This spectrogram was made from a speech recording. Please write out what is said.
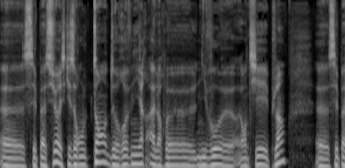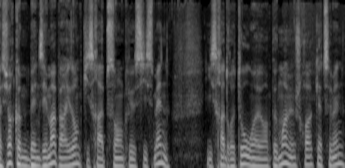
Euh, C'est pas sûr. Est-ce qu'ils auront le temps de revenir à leur euh, niveau euh, entier et plein? Euh, C'est pas sûr. Comme Benzema par exemple, qui sera absent que 6 semaines. Il sera de retour ou un peu moins, même je crois, 4 semaines.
